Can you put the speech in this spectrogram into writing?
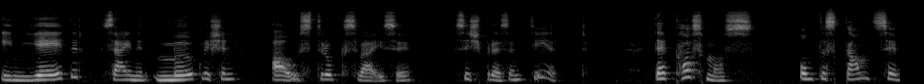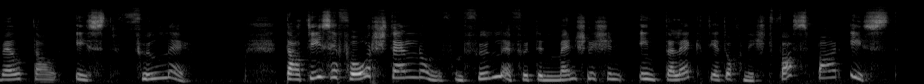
in jeder seiner möglichen Ausdrucksweise sich präsentiert. Der Kosmos und das ganze Weltall ist Fülle. Da diese Vorstellung von Fülle für den menschlichen Intellekt jedoch nicht fassbar ist,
